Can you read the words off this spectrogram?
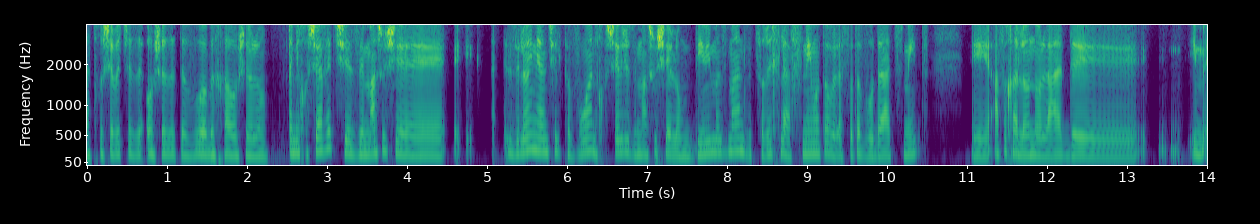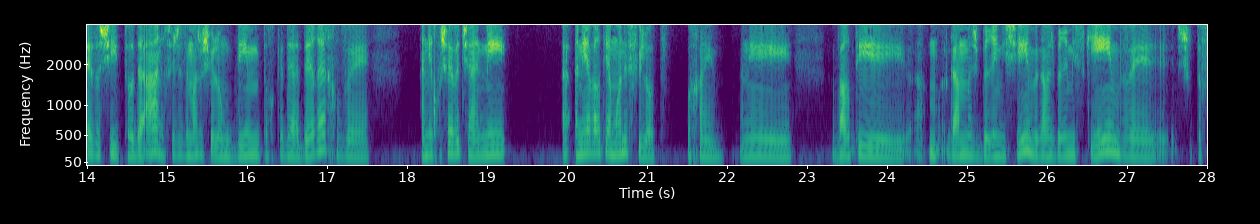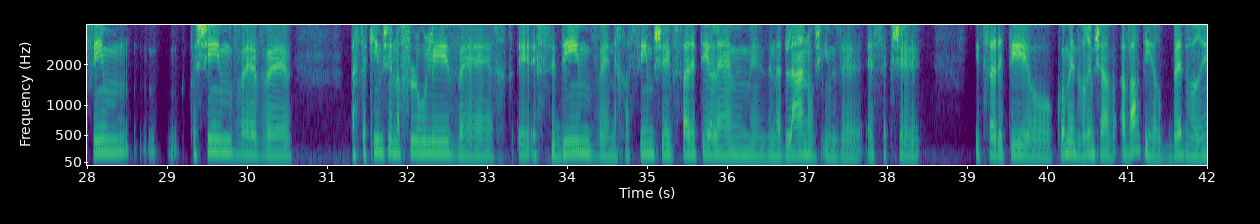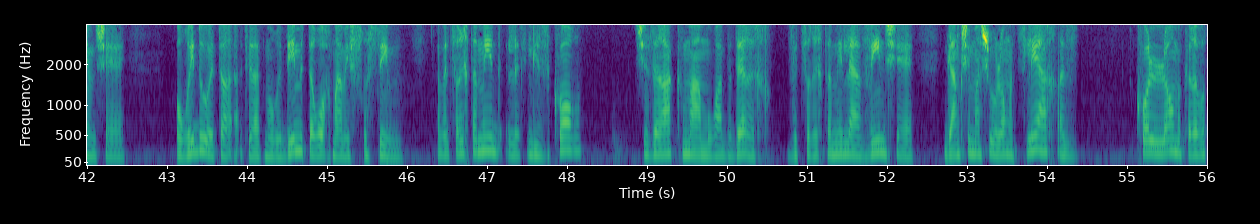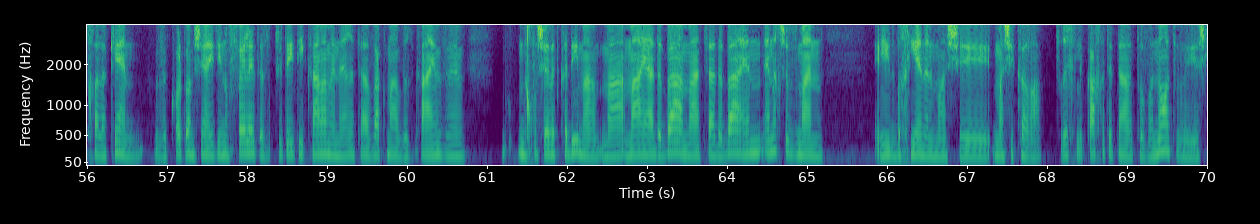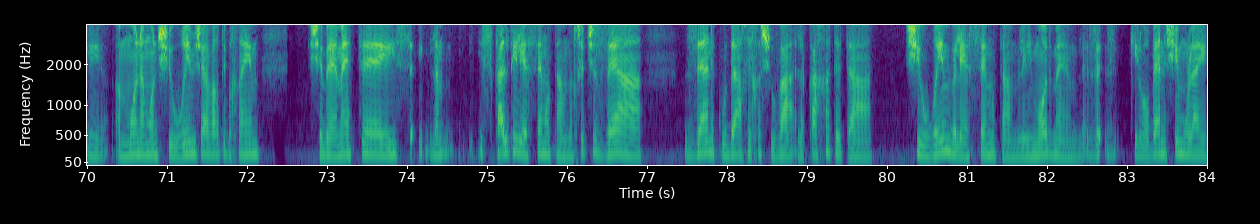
את חושבת שזה או שזה טבוע בך או שלא? אני חושבת שזה משהו ש... זה לא עניין של טבוע, אני חושבת שזה משהו שלומדים עם הזמן וצריך להפנים אותו ולעשות עבודה עצמית. אה, אף אחד לא נולד אה, עם איזושהי תודעה, אני חושבת שזה משהו שלומדים תוך כדי הדרך, ואני חושבת שאני, אני עברתי המון נפילות בחיים. אני עברתי גם משברים אישיים וגם משברים עסקיים ושותפים קשים ועסקים שנפלו לי והפסדים ונכסים שהפסדתי עליהם, אם זה נדל"ן או אם זה עסק שהפסדתי או כל מיני דברים שעברתי, הרבה דברים שהורידו את, את יודעת, מורידים את הרוח מהמפרשים. אבל צריך תמיד לזכור שזה רק מהמורה בדרך, וצריך תמיד להבין שגם כשמשהו לא מצליח, אז כל לא מקרב אותך לכן, וכל פעם שהייתי נופלת, אז פשוט הייתי קמה מנערת האבק מהברכיים ומחושבת קדימה, מה, מה היעד הבא, מה הצעד הבא, אין, אין עכשיו זמן להתבכיין על מה, ש, מה שקרה. צריך לקחת את התובנות, ויש לי המון המון שיעורים שעברתי בחיים, שבאמת אה, השכלתי ליישם אותם. אני חושבת שזה ה, הנקודה הכי חשובה, לקחת את השיעורים וליישם אותם, ללמוד מהם. זה, זה, כאילו, הרבה אנשים אולי...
